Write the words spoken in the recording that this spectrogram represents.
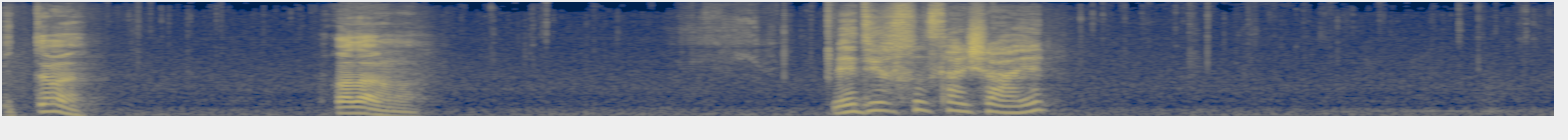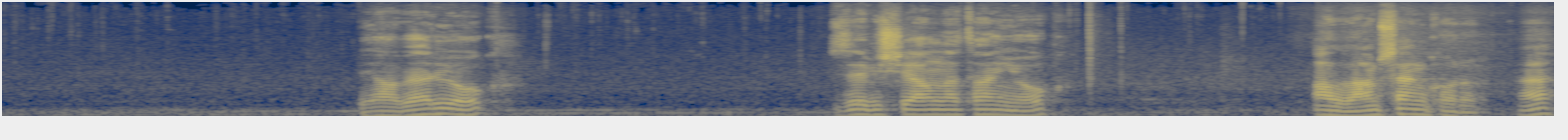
Bitti mi? Bu kadar mı? Ne diyorsun sen Şahin? Bir haber yok. Bize bir şey anlatan yok. Allah'ım sen koru. Ha?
